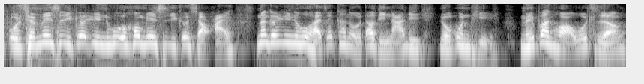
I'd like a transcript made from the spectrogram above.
我前面是一个孕妇，后面是一个小孩，那个孕妇还在看我到底哪里有问题，没办法，我只能。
